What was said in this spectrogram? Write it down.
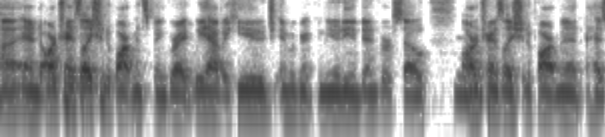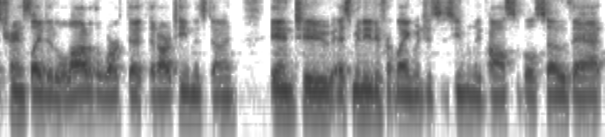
Uh, and our translation department's been great. We have a huge immigrant community in Denver. So mm-hmm. our translation department has translated a lot of the work that, that our team has done into as many different languages as humanly possible so that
